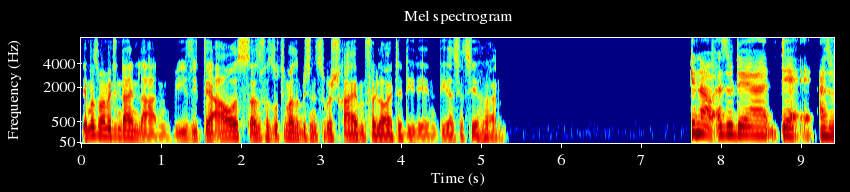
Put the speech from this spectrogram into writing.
Nimm uns mal mit in deinen Laden. Wie sieht der aus? Also versuch dir mal so ein bisschen zu beschreiben für Leute, die, den, die das jetzt hier hören. Genau, also der, der, also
